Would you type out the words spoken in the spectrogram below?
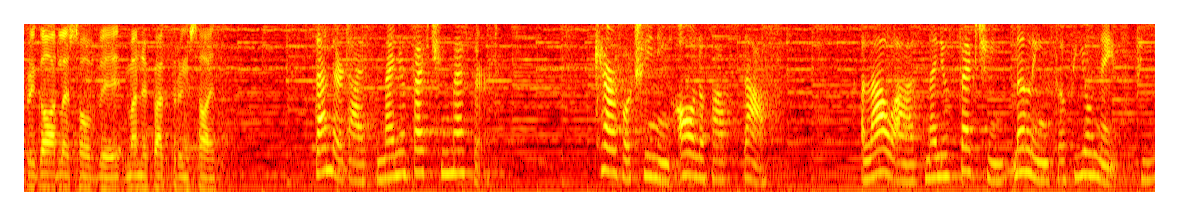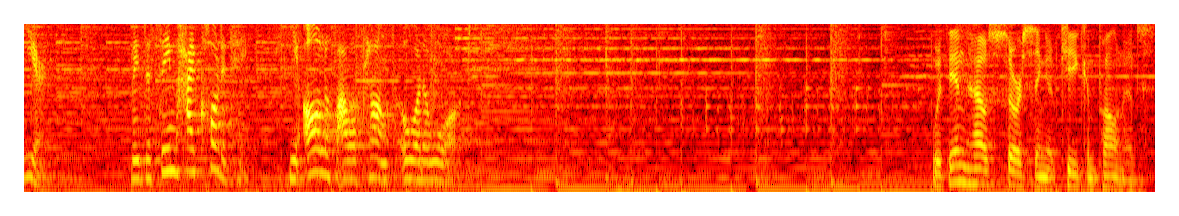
regardless of the manufacturing site. Standardized manufacturing method. Careful training all of our staff. Allow us manufacturing millions of units per year with the same high quality in all of our plants over the world. With in-house sourcing of key components,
